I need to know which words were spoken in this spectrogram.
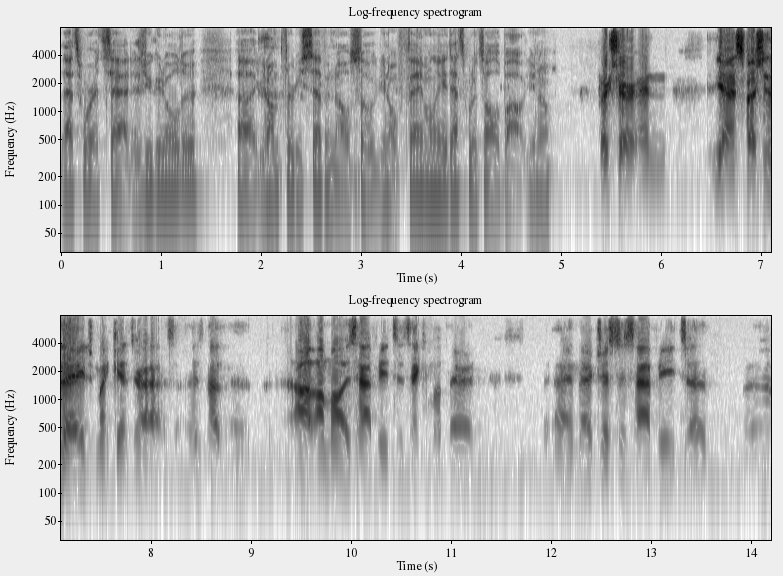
that's where it's at. As you get older, uh, you know, I'm 37 now, so you know, family, that's what it's all about, you know. For sure, and yeah, especially the age my kids are at. It's not. I'm always happy to take them up there, and they're just as happy to uh,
